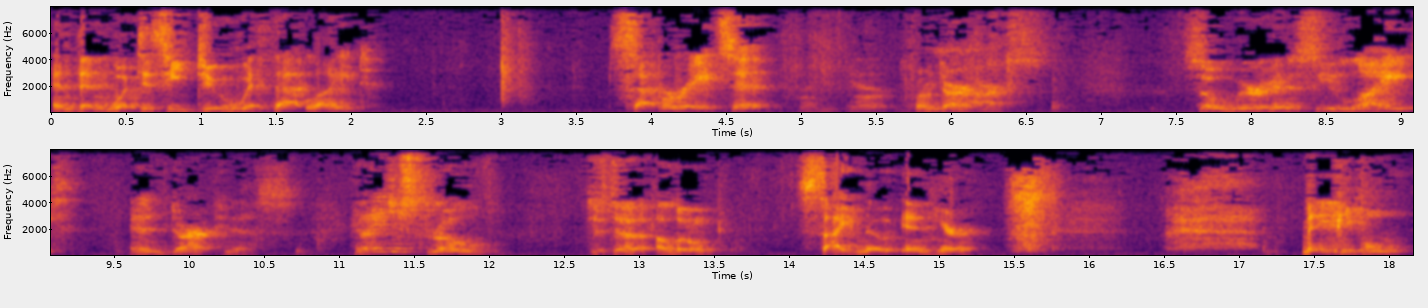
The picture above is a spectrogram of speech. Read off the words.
and then what does he do with that light? Separates it From dark. from From darkness. So we're going to see light and darkness. Can I just throw just a, a little side note in here? Many people,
